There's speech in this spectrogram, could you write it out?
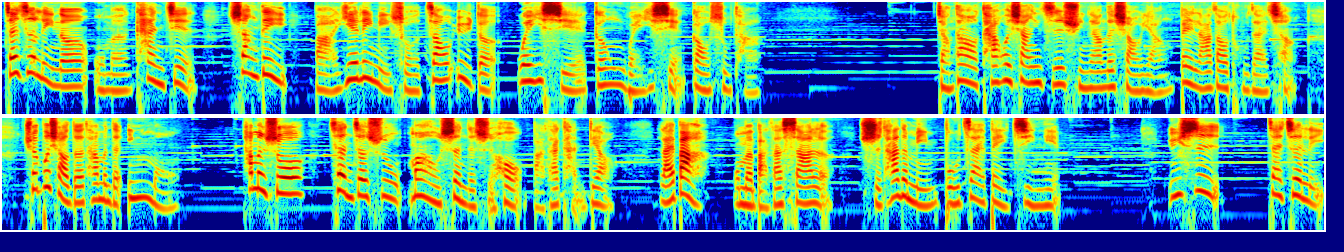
在这里呢，我们看见上帝把耶利米所遭遇的威胁跟危险告诉他，讲到他会像一只寻粮的小羊被拉到屠宰场，却不晓得他们的阴谋。他们说。趁这树茂盛的时候，把它砍掉。来吧，我们把它杀了，使他的名不再被纪念。于是，在这里，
